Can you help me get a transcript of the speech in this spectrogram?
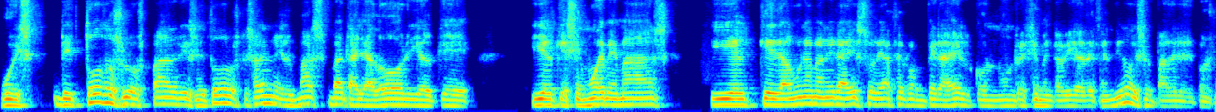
pues de todos los padres, de todos los que salen, el más batallador y el que, y el que se mueve más y el que de alguna manera eso le hace romper a él con un régimen que había defendido es el padre de Pons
